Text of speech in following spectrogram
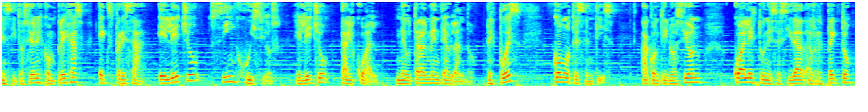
en situaciones complejas, expresa el hecho sin juicios, el hecho tal cual, neutralmente hablando. Después, cómo te sentís. A continuación, cuál es tu necesidad al respecto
